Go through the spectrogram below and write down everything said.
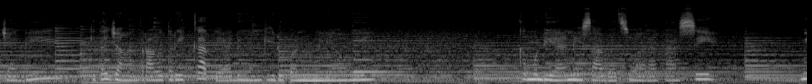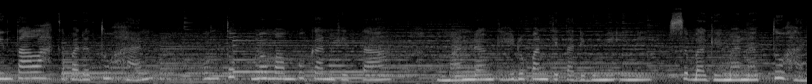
Jadi, kita jangan terlalu terikat ya dengan kehidupan duniawi. Kemudian nih sahabat suara kasih, mintalah kepada Tuhan untuk memampukan kita memandang kehidupan kita di bumi ini sebagaimana Tuhan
